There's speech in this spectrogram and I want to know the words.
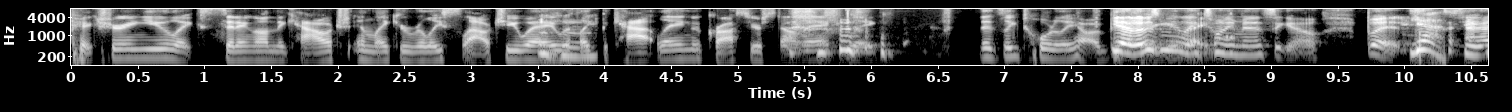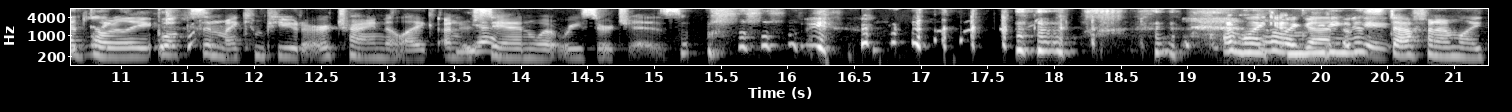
picturing you like sitting on the couch in like your really slouchy way with Mhm. like the cat laying across your stomach like that's like totally how Yeah, that was me like right 20 now. minutes ago. But yes I see, had, like, totally books in my computer trying to like understand what research is. I'm like, Oh I'm God, reading okay. this stuff and I'm like,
